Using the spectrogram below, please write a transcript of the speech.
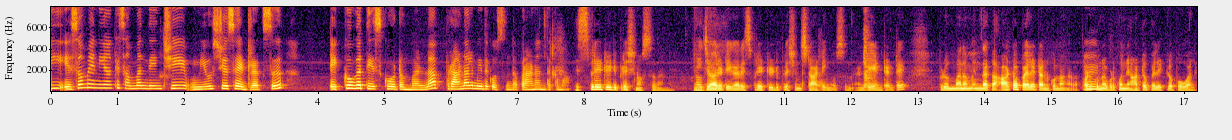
ఈ ఎసోమేనియాకి సంబంధించి యూజ్ చేసే డ్రగ్స్ ఎక్కువగా తీసుకోవటం వల్ల ప్రాణాల మీదకి వస్తుందా ప్రాణాంతకమా? రెస్పిరేటరీ డిప్రెషన్ వస్తుందండి. మెజారిటీగా రెస్పిరేటరీ డిప్రెషన్ స్టార్టింగ్ వస్తుంది. అంటే ఏంటంటే ఇప్పుడు మనం ఇందాక ఆటో పైలట్ అనుకున్నాం కదా. పడుకున్నప్పుడు కొన్ని ఆటో పైలట్లో పోవాలి.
